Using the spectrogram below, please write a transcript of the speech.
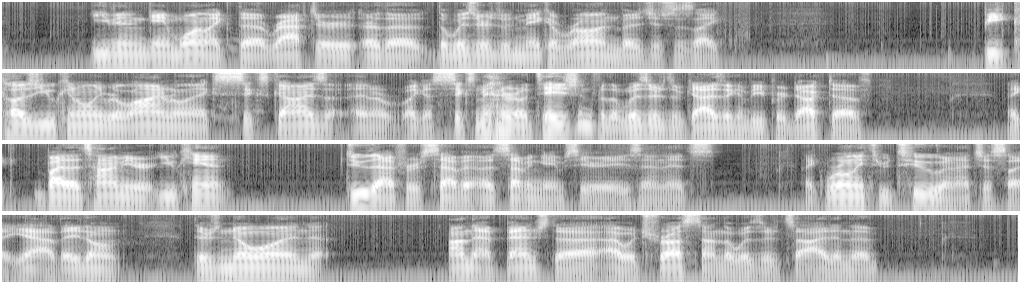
even in game one, like the Raptor or the the Wizards would make a run, but it just was like because you can only rely on really like six guys and a, like a six man rotation for the Wizards of guys that can be productive. Like by the time you're you can't do that for seven a seven game series, and it's like we're only through two, and it's just like yeah they don't. There's no one on that bench that I would trust on the Wizard side, and the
